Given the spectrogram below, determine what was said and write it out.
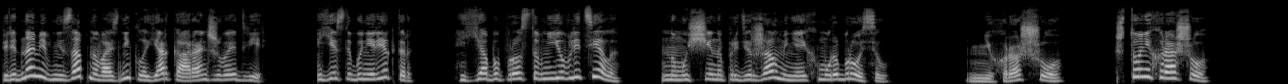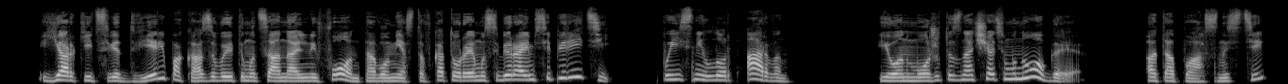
перед нами внезапно возникла ярко-оранжевая дверь. Если бы не ректор, я бы просто в нее влетела. Но мужчина придержал меня и хмуро бросил. «Нехорошо». «Что нехорошо?» Яркий цвет двери показывает эмоциональный фон того места, в которое мы собираемся перейти пояснил лорд Арван. И он может означать многое. От опасности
